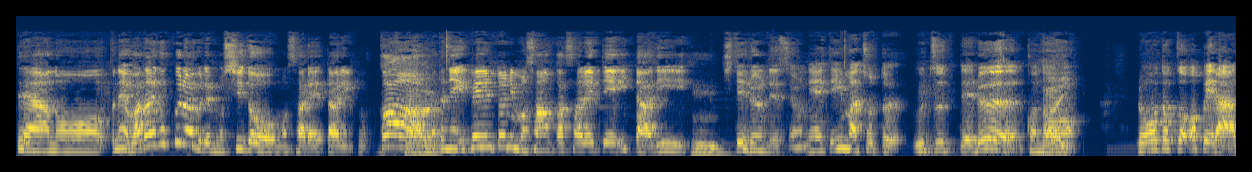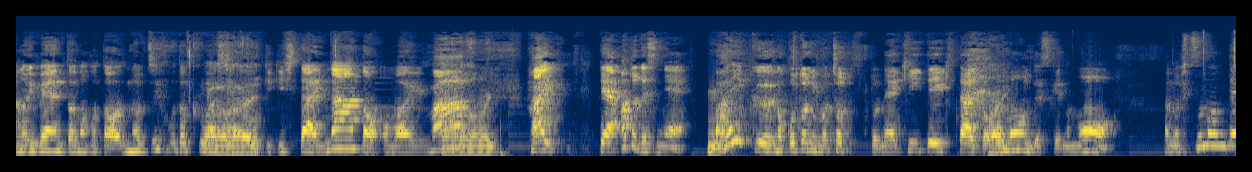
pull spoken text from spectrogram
で、あのね、和太鼓クラブでも指導もされたりとか、はいまたね、イベントにも参加されていたりうん。してるんですよね。で、今ちょっと映ってる、この、は朗読オペラのイベントのことを後ほど詳しくお聞きしたいなと思います。は。はい。で、あとですね、うんバイクのことにもちょっとね、聞いていきたいと思うんですけども、あの質問で、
